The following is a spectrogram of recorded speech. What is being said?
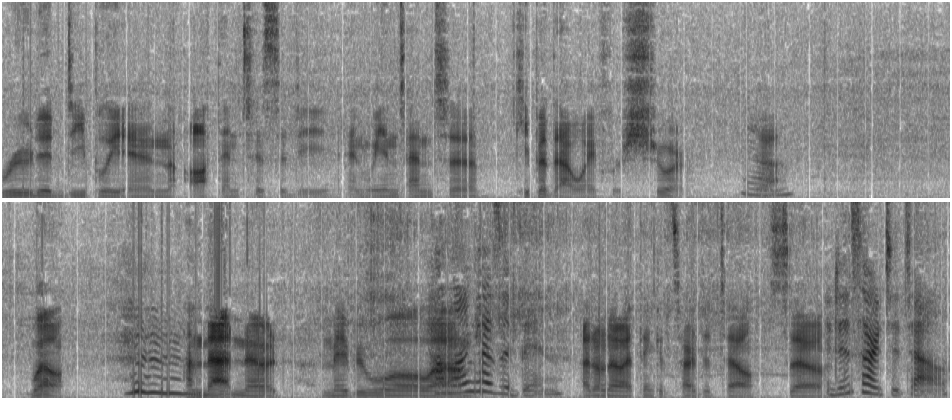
rooted deeply in authenticity, and we intend to keep it that way for sure. yeah. Well, on that note, maybe we'll. How um, long has it been? I don't know. I think it's hard to tell. So It is hard to tell.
